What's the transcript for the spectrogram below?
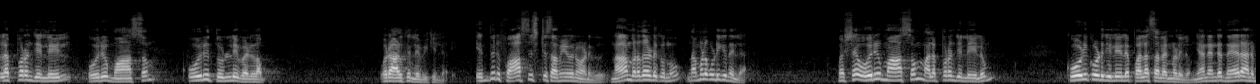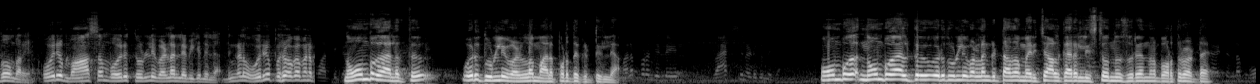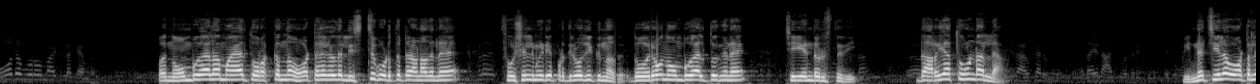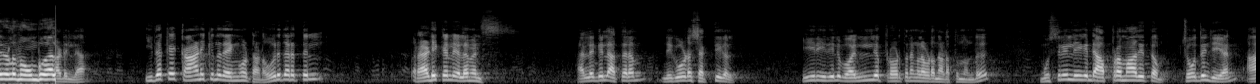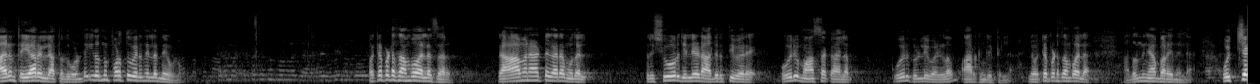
മലപ്പുറം ജില്ലയിൽ ഒരു മാസം ഒരു തുള്ളി വെള്ളം ഒരാൾക്കും ലഭിക്കില്ല. എന്തൊരു ഫാസിസ്റ്റ് സമീപനമാണിത്. നാം വ്രതം എടുക്കുന്നു നമ്മൾ കുടിക്കുന്നില്ല. പക്ഷേ ഒരു മാസം മലപ്പുറം ജില്ലയിലും കോഴിക്കോട് ജില്ലയിലെ പല സ്ഥലങ്ങളിലും ഞാൻ എന്റെ നേരെ അനുഭവം പറയാം ഒരു മാസം ഒരു തുള്ളി വെള്ളം ലഭിക്കുന്നില്ല. നിങ്ങൾ ഒരു പുരോഗമന നോമ്പ് കാലത്ത് ഒരു തുള്ളി വെള്ളം മലപ്പുറത്ത് കിട്ടില്ല. നോമ്പ് നോമ്പ് കാലത്ത് ഒരു തുള്ളി വെള്ളം കിട്ടാതെ മരിച്ച ആൾക്കാരുടെ ലിസ്റ്റ് ഒന്ന് സുരേന്ദ്രൻ പുറത്തുവിടട്ടെ. ഇപ്പോൾ നോമ്പ് കാലമായാൽ തുറക്കുന്ന ഹോട്ടലുകളുടെ ലിസ്റ്റ് കൊടുത്തിട്ടാണ് അതിനെ സോഷ്യൽ മീഡിയ പ്രതിരോധിക്കുന്നത്. ഇത് ഓരോ നോമ്പുകാലത്തും ഇങ്ങനെ ചെയ്യേണ്ട ഒരു സ്ഥിതി. ഇത് അറിയാത്തതുകൊണ്ടല്ല. പിന്നെ ചില ഹോട്ടലുകൾ നോമ്പുകാലില്ല കാലം ഇതൊക്കെ കാണിക്കുന്നത് എങ്ങോട്ടാണ്? ഒരു തരത്തിൽ റാഡിക്കൽ എലമെന്റ്സ് അല്ലെങ്കിൽ അത്തരം നിഗൂഢ ശക്തികൾ ഈ രീതിയിൽ വലിയ പ്രവർത്തനങ്ങൾ അവിടെ നടത്തുന്നുണ്ട്. മുസ്ലിം ലീഗിന്റെ അപ്രമാദിത്വം ചോദ്യം ചെയ്യാൻ ആരും തയ്യാറില്ലാത്തതുകൊണ്ട് ഇതൊന്നും പുറത്തു വരുന്നില്ലെന്നേ ഉള്ളൂ. ഒറ്റപ്പെട്ട സംഭവമല്ല സാർ രാമനാട്ടുകര മുതൽ തൃശൂർ ജില്ലയുടെ അതിർത്തി വരെ ഒരു മാസക്കാലം ഒരു തുള്ളി വെള്ളം ആർക്കും കിട്ടില്ല. ഒറ്റപ്പെട്ട സംഭവമല്ല. അതൊന്നും ഞാൻ പറയുന്നില്ല. ഉച്ച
